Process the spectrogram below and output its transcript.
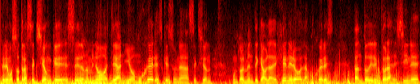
tenemos otra sección que se denominó este año Mujeres, que es una sección puntualmente que habla de género, las mujeres tanto directoras de cine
